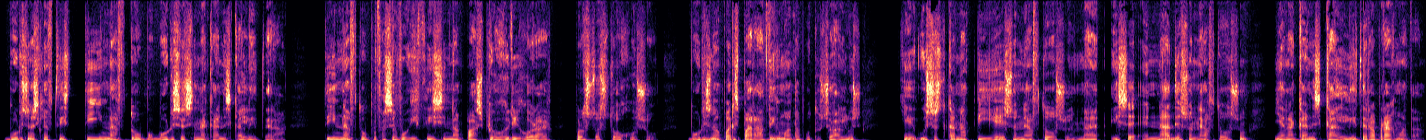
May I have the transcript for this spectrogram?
Μπορείς να σκεφτείς τι είναι αυτό που μπορείς εσύ να κάνεις καλύτερα. Τι είναι αυτό που θα σε βοηθήσει να πας πιο γρήγορα προς το στόχο σου. Μπορείς να πάρεις παραδείγματα από τους άλλους και ουσιαστικά να πιέσεις τον εαυτό σου, να είσαι ενάντια στον εαυτό σου για να κάνεις καλύτερα πράγματα.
